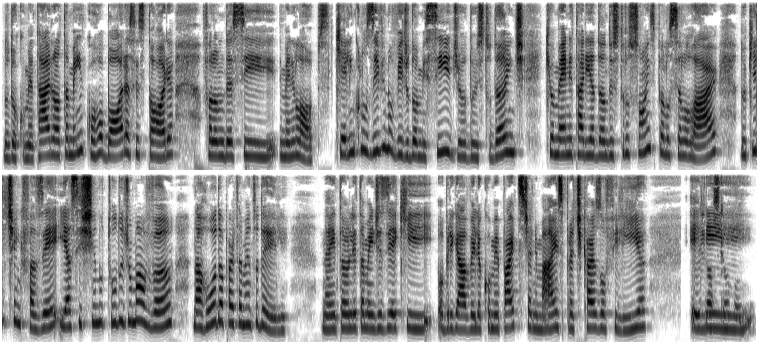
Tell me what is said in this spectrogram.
no documentário. Ela também corrobora essa história falando desse Manny Lopes. Que ele, inclusive, no vídeo do homicídio do estudante, que o Manny estaria dando instruções pelo celular do que ele tinha que fazer e assistindo tudo de uma van na rua do apartamento dele. Né? Então, ele também dizia que obrigava ele a comer partes de animais, praticar zoofilia. Ele. Nossa,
